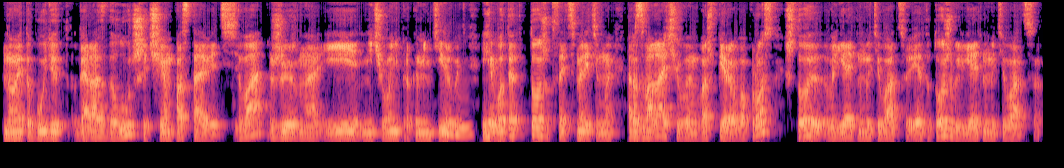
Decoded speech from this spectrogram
Но это будет гораздо лучше, чем поставить два жирно и ничего не прокомментировать. Mm-hmm. И вот это тоже, кстати, смотрите, мы разворачиваем ваш первый вопрос, что влияет на мотивацию, и это тоже влияет на мотивацию мотивацию.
